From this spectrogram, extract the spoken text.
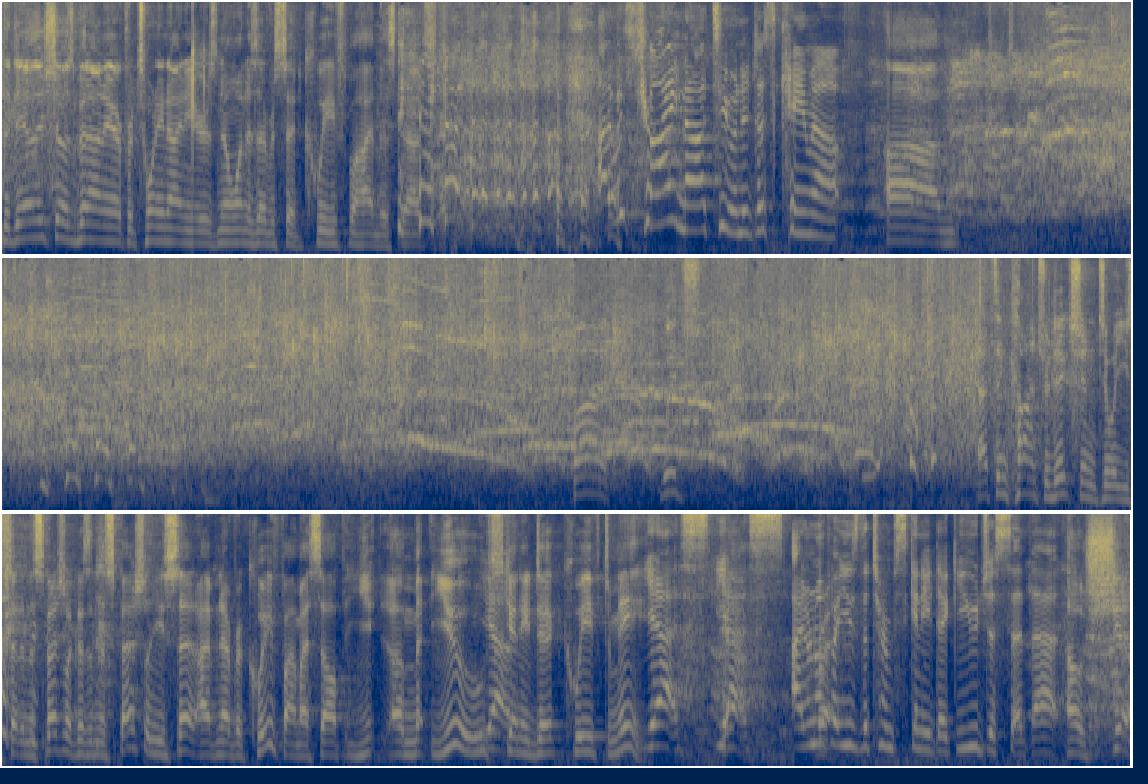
The Daily Show's been on air for 29 years. No one has ever said queef behind this desk. I was trying not to, and it just came out. But which that's in contradiction to what you said in the special, because in the special you said I've never queefed by myself. You, um, you Yeah. skinny dick, queefed me. Yes, yes. I don't know if I used the term skinny dick. You just said that. Oh shit.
